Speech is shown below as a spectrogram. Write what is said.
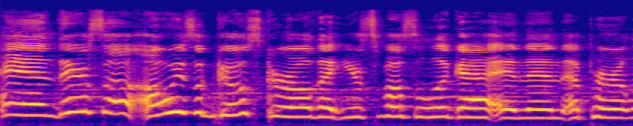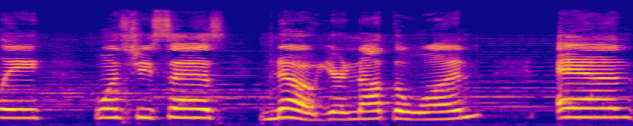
And there's a, always a ghost girl that you're supposed to look at, and then apparently once she says, no, you're not the one. And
